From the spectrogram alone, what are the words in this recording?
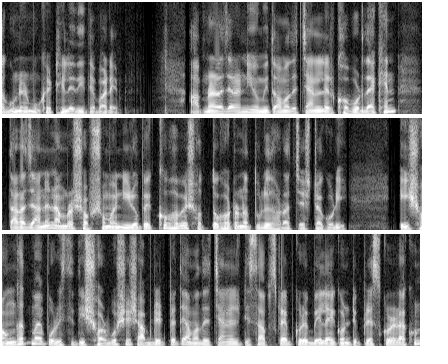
আগুনের মুখে ঠেলে দিতে পারে। আপনারা যারা নিয়মিত আমাদের চ্যানেলের খবর দেখেন, তারা জানেন আমরা সবসময় নিরপেক্ষভাবে সত্য ঘটনা তুলে ধরার চেষ্টা করি। এই সংঘাতময় পরিস্থিতির সর্বশেষ আপডেট পেতে আমাদের চ্যানেলটি সাবস্ক্রাইব করে বেল আইকনটি প্রেস করে রাখুন,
